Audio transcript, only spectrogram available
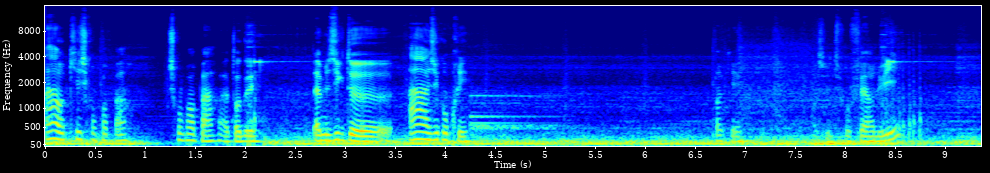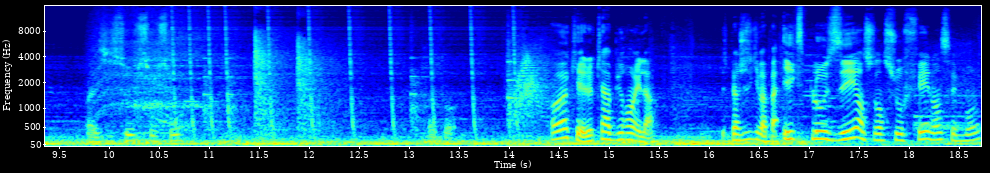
Ah, ok, je comprends pas. Je comprends pas. Attendez. La musique de... Ah, j'ai compris. Ok. Ensuite, il faut faire lui. Vas-y, souffle, souffle, souffle. Ok, le carburant est là. J'espère juste qu'il va pas exploser en se faisant chauffer. Non, c'est bon.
